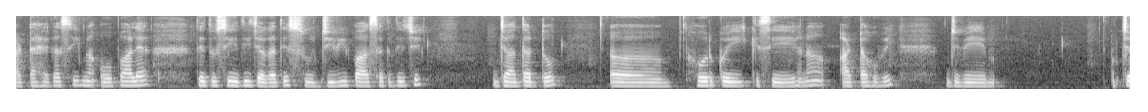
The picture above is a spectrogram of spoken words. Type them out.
ਆਟਾ ਹੈਗਾ ਸੀ, ਮੈਂ ਉਹ ਪਾ ਲਿਆ ਤੇ ਤੁਸੀਂ ਇਹਦੀ ਜਗ੍ਹਾ ਤੇ ਸੂਜੀ ਵੀ ਪਾ ਸਕਦੇ ਜੇ, ਜਾਂ ਤਾਂ ਤੋਂ ਹੋਰ ਕੋਈ ਕਿਸੇ, ਹਨਾ, ਆਟਾ ਹੋਵੇ, ਜਿਵੇਂ ਚ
